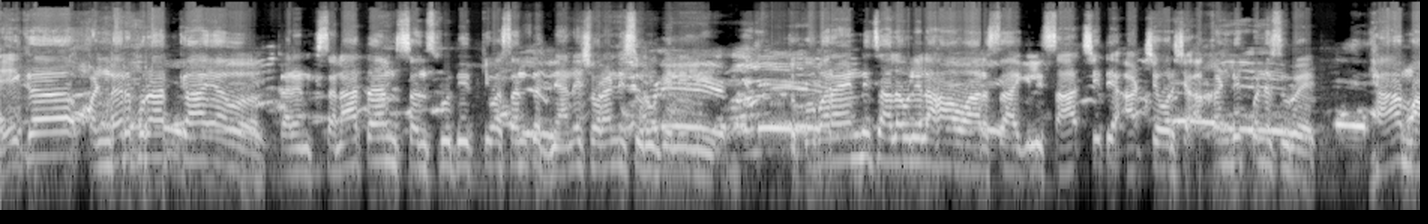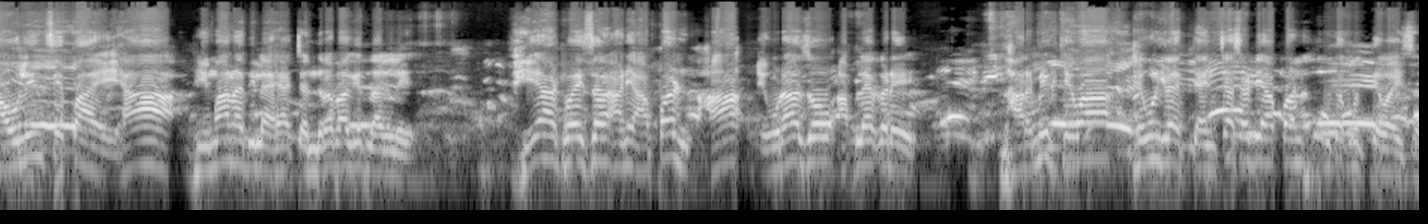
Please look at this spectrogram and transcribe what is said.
एक पंढरपुरात काय यावं? कारण सनातन संस्कृतीत किंवा संत ज्ञानेश्वरांनी सुरू केलेली तुकोबारायांनी चालवलेला हा वारसा गेली सातशे ते आठशे वर्ष अखंडितपणे सुरू आहे ह्या माऊलींचे पाय ह्या भीमा नदीला ह्या चंद्रभागेत लागले. हे आठवायचं आणि आपण हा एवढा जो आपल्याकडे धार्मिक ठेवा ठेवून गेला त्यांच्यासाठी आपण कृतकृत्य व्हायचं.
